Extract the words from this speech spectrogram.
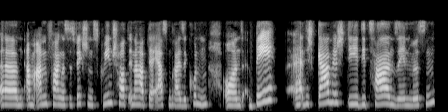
Ähm, am Anfang, das ist wirklich ein Screenshot innerhalb der ersten drei Sekunden. Und B, hätte ich gar nicht die, die Zahlen sehen müssen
